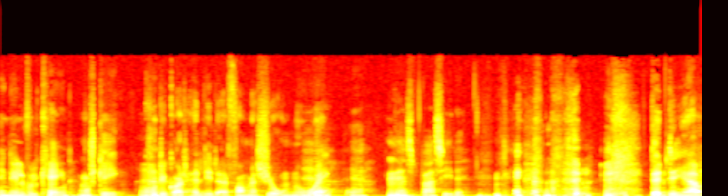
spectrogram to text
En lille vulkan. måske. Ja. Kunne det godt have lidt af formation nu, ja, ikke? ja. Mm. Lad os bare sige det. Da det her,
